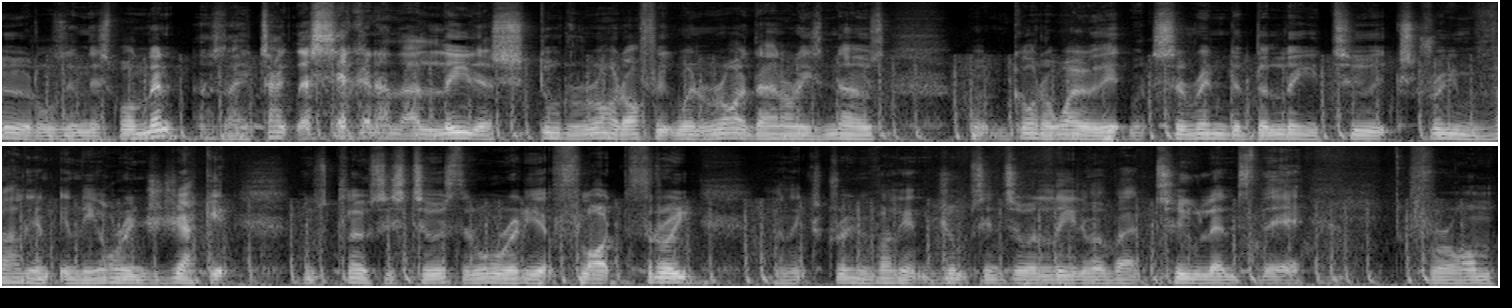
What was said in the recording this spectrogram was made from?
hurdles in this one then. As they take the second, and the leader stood right off. It went right down on his nose, but got away with it, but surrendered the lead to Extreme Valiant in the orange jacket, who's closest to us. They're already at flight three, and Extreme Valiant jumps into a lead of about two lengths there from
